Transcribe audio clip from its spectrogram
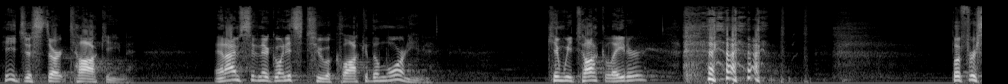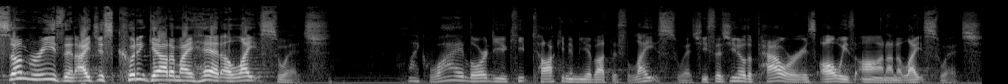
He'd just start talking. And I'm sitting there going, It's two o'clock in the morning. Can we talk later? but for some reason, I just couldn't get out of my head a light switch. I'm like, Why, Lord, do you keep talking to me about this light switch? He says, You know, the power is always on on a light switch.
